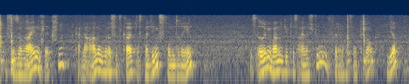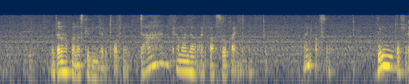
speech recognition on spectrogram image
Das so reinsetzen. Keine Ahnung, wo das jetzt greift. Das mal links rumdrehen. Bis irgendwann gibt es eine Stufe, dann du einen Glock hier. Und dann hat man das Gewinde getroffen. Und dann kann man da einfach so reindrehen. Einfach so. Wunderschön.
